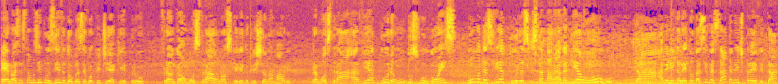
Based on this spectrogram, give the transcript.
É, nós estamos, inclusive, Douglas, eu vou pedir aqui para o Frangão mostrar, o nosso querido Cristiano Amauri, para mostrar a viatura, um dos furgões, uma das viaturas que está parada aqui ao longo da Avenida Leitão da Silva, exatamente para evitar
